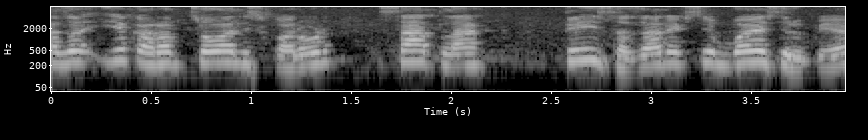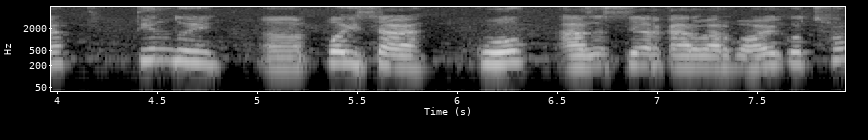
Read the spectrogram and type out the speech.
आज एक अरब चौवालिस करोड सात लाख तेइस हजार एक सय बयासी रुपियाँ तिन दुई पैसाको आज सेयर कारोबार भएको छ।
